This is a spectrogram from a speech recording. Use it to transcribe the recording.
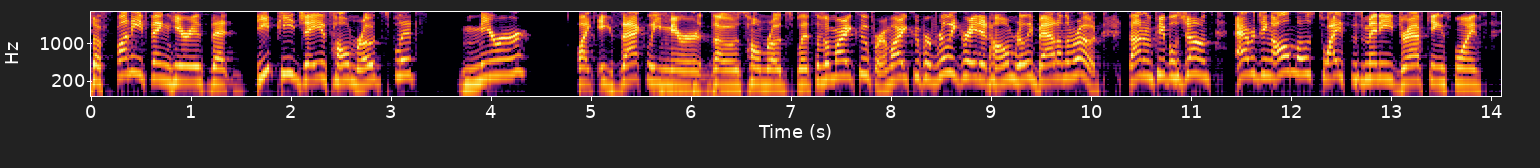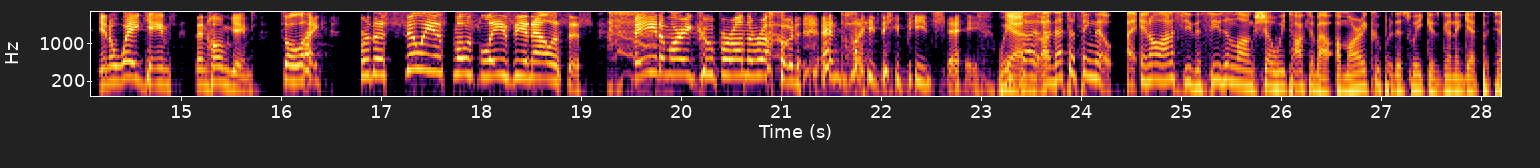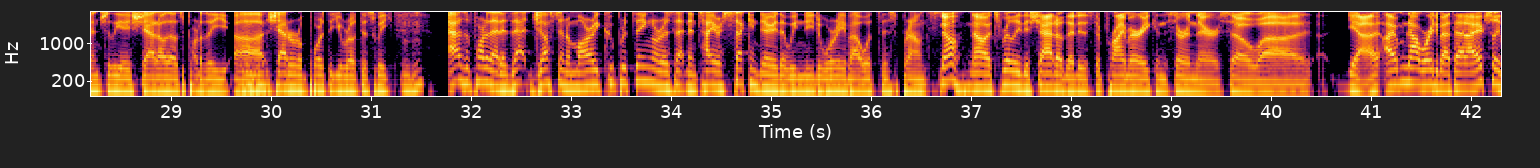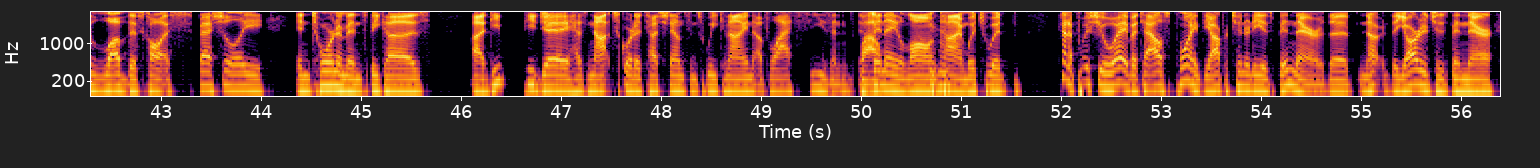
the funny thing here is that DPJ's home road splits mirror, like exactly mirror those home road splits of Amari Cooper. Amari Cooper really great at home, really bad on the road. Donovan Peoples Jones averaging almost twice as many DraftKings points in away games than home games. So, like, for the silliest, most lazy analysis, fade Amari Cooper on the road and play DPJ. We Yeah. ta- and that's a thing that, in all honesty, the season long show we talked about. Amari Cooper this week is going to get potentially a shadow. That was part of the uh, shadow report that you wrote this week. As a part of that, is that just an Amari Cooper thing, or is that an entire secondary that we need to worry about with this Browns? No, no, it's really the shadow that is the primary concern there. So, uh, yeah, I'm not worried about that. I actually love this call, especially in tournaments, because uh, DPJ has not scored a touchdown since week nine of last season. It's Wow. been a long time, which would kind of push you away. But to Al's point, the opportunity has been there. The the yardage has been there.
